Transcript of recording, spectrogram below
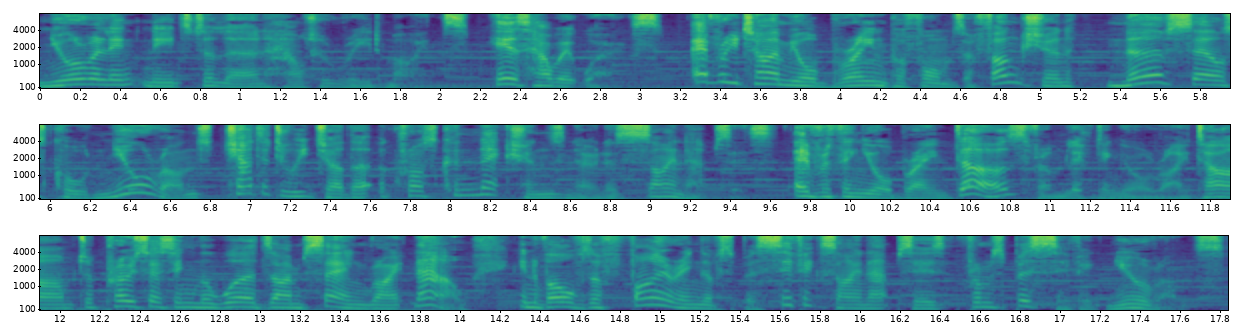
Neuralink needs to learn how to read minds. Here's how it works. Every time your brain performs a function, nerve cells called neurons chatter to each other across connections known as synapses. Everything your brain does, from lifting your right arm to processing the words I'm saying right now, involves a firing of specific synapses from specific neurons.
